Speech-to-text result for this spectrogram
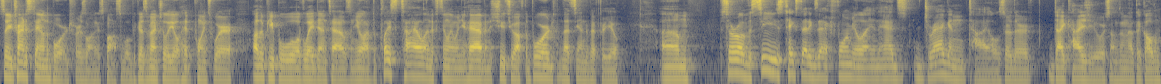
So you're trying to stay on the board for as long as possible because eventually you'll hit points where other people will have laid down tiles and you'll have to place a tile, and if it's the only one you have and it shoots you off the board, that's the end of it for you. Um, Tsuro of the Seas takes that exact formula and adds dragon tiles, or their daikaiju or something that they call them.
